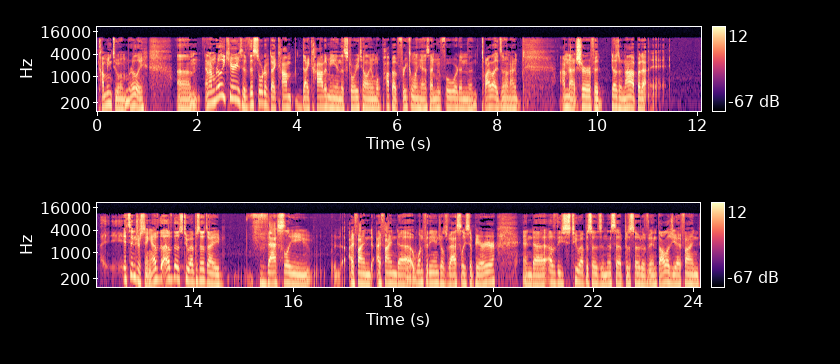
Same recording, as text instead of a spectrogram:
coming to him, really. Um, and I'm really curious if this sort of dicom- dichotomy in the storytelling will pop up frequently as I move forward in the Twilight Zone. I, I'm not sure if it does or not, but I, it's interesting. Of the, of those two episodes, I vastly I find I find uh, one for the Angels vastly superior, and uh, of these two episodes in this episode of anthology, I find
